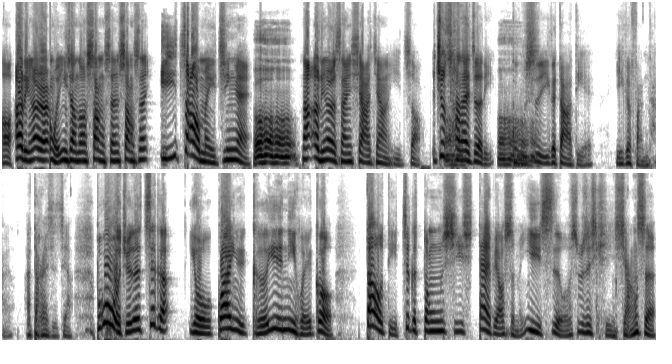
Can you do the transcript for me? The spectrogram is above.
哦，二零二二我印象中上升上升一兆美金，哎，那二零二三下降一兆，就差在这里，股市 一个大跌，一个反弹啊，大概是这样。不过我觉得这个有关于隔夜逆回购，到底这个东西代表什么意思？我是不是请翔 Sir？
